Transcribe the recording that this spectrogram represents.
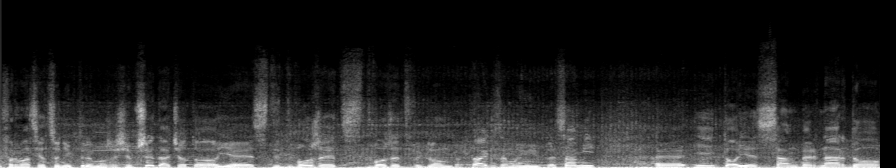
Informacja, co niektórym może się przydać, oto jest dworzec. Dworzec wygląda tak, za moimi plecami e, i to jest San Bernardo.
